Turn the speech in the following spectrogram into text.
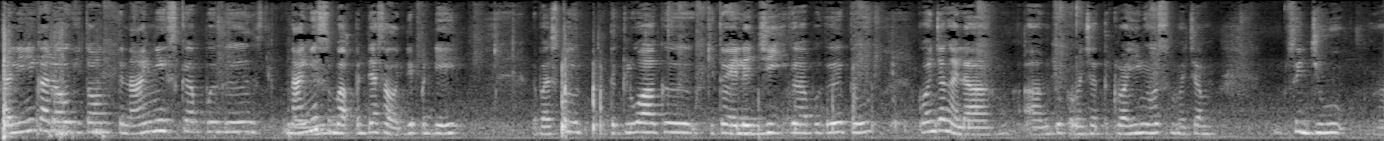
Kali ni kalau kita orang ternangis ke apa ke Nangis sebab pedas tau, dia pedih. Lepas tu terkeluar ke kita allergic ke apa ke tu Korang janganlah um, tu macam terkeluar hingus macam sejuk. Ha.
